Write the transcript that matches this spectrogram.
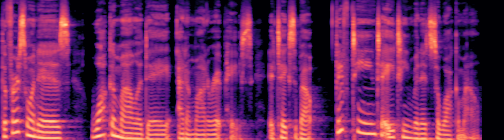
The first one is walk a mile a day at a moderate pace. It takes about 15 to 18 minutes to walk a mile.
